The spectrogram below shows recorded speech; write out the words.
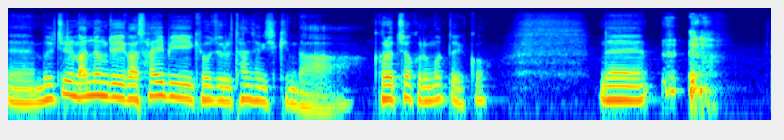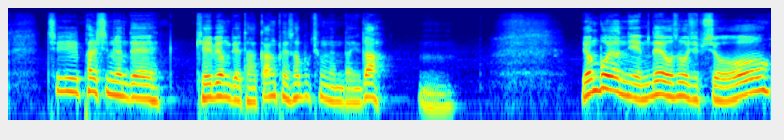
예, 물질 만능주의가 사이비 교주를 탄생시킨다. 그렇죠. 그런 것도 있고. 네. 7, 80년대 개병대 다 깡패 서북 청년단이다. 음. 연보연님, 네, 어서 오십시오.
